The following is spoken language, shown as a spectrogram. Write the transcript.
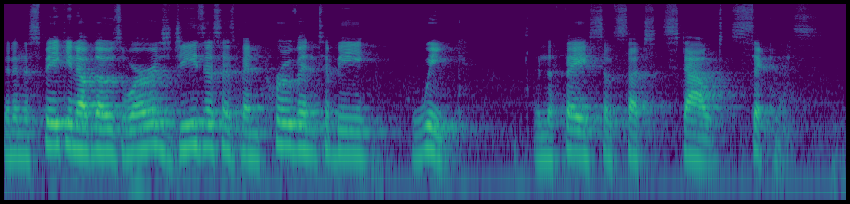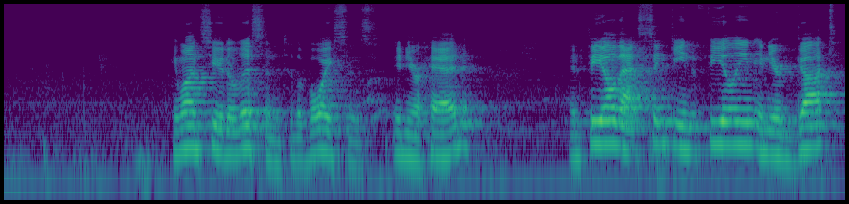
that in the speaking of those words, Jesus has been proven to be weak in the face of such stout sickness. He wants you to listen to the voices in your head and feel that sinking feeling in your gut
